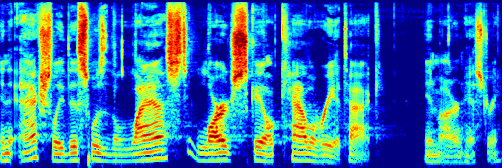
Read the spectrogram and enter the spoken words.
And actually, this was the last large scale cavalry attack in modern history.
